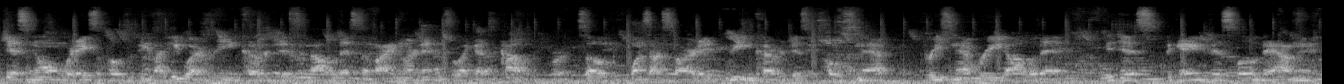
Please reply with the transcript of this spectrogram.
just knowing where they supposed to be. Like we weren't reading coverages and all of that stuff. I didn't learn that until I got to college. So once I started reading coverages, post snap, pre snap read, all of that, it just the game just slowed down and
